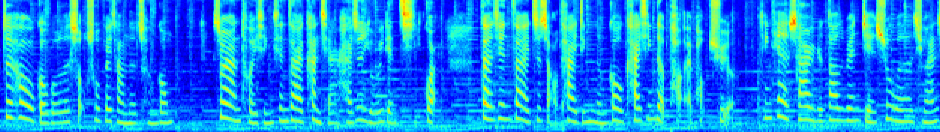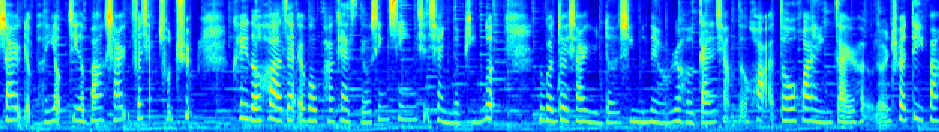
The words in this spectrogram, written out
最后，狗狗的手术非常的成功。虽然腿型现在看起来还是有一点奇怪，但现在至少他已经能够开心的跑来跑去了。今天的鲨鱼就到这边结束了。喜欢鲨鱼的朋友，记得帮鲨鱼分享出去。可以的话，在 Apple Podcast 留星星，写下你的评论。如果对鲨鱼的新闻内容任何感想的话，都欢迎在任何有留言区的地方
